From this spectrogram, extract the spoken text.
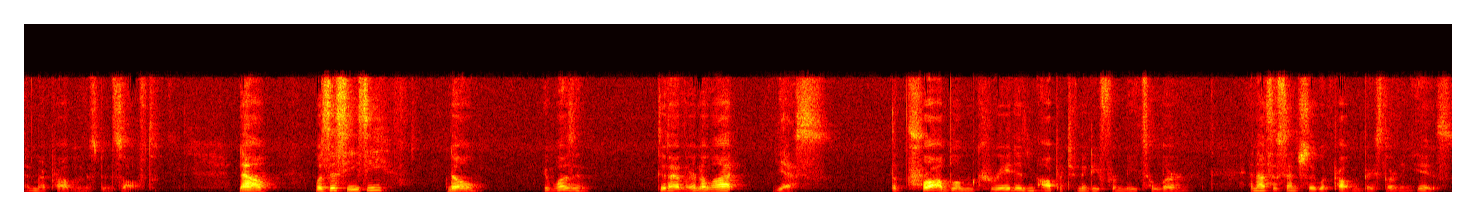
and my problem has been solved. Now, was this easy? No, it wasn't. Did I learn a lot? Yes. The problem created an opportunity for me to learn, and that's essentially what problem-based learning is.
